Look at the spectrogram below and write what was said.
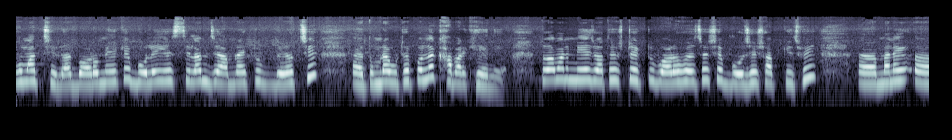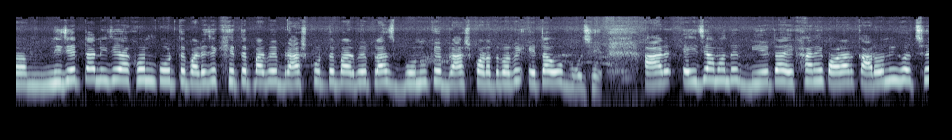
ঘুমাচ্ছিল। আর বড় মেয়েকে বলেই এসছিলাম যে, আমরা একটু বেরোচ্ছি তোমরা উঠে পড়লে খাবার খেয়ে নিও। তো আমার মেয়ে যথেষ্ট একটু বড় হয়েছে, সে বোঝে সব কিছুই মানে নিজেরটা নিজে এখন করতে পারে যে, খেতে পারবে ব্রাশ করতে পারবে প্লাস বনুকে ব্রাশ করাতে পারবে এটাও বোঝে। আর এই যে আমাদের বিয়েটা এখানে করার কারণই হচ্ছে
